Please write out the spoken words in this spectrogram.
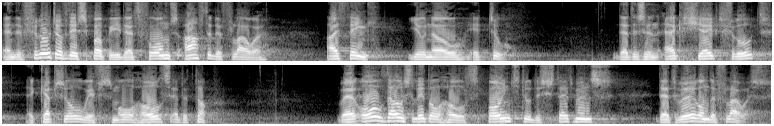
And the fruit of this poppy that forms after the flower, I think you know it too. That is an egg shaped fruit, a capsule with small holes at the top, where all those little holes point to the stamens that were on the flowers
